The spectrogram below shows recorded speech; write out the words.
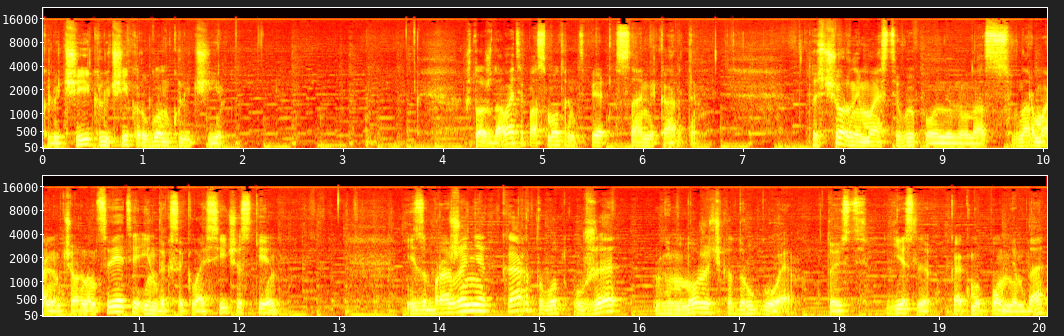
Ключи, ключи, кругом ключи. Что ж, давайте посмотрим теперь сами карты. То есть черные масти выполнены у нас в нормальном черном цвете, индексы классические. Изображение карт вот уже немножечко другое. То есть, если, как мы помним, да,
